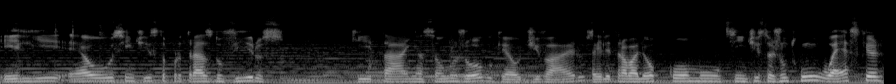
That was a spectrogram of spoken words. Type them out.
ele é o cientista por trás do vírus que está em ação no jogo, que é o D-Virus. Ele trabalhou como cientista junto com o Wesker,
